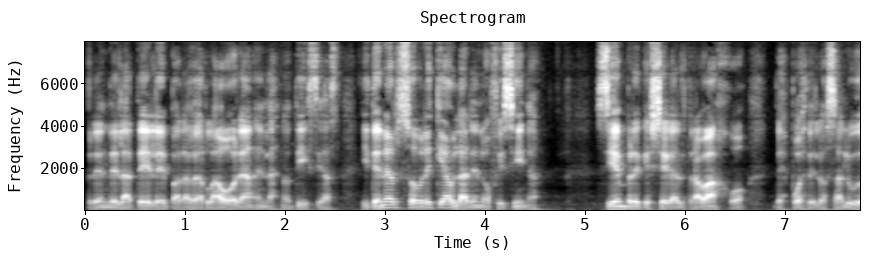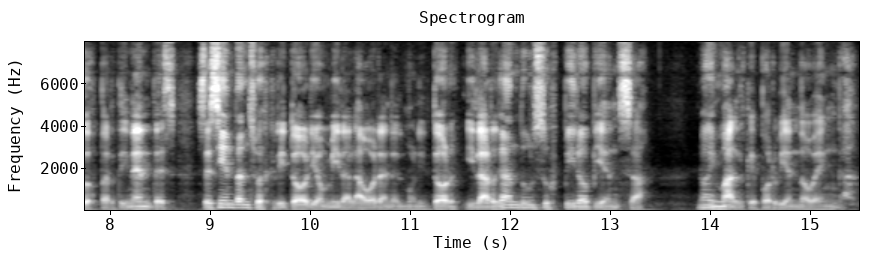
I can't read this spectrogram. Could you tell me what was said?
prende la tele para ver la hora en las noticias y tener sobre qué hablar en la oficina. Siempre que llega al trabajo, después de los saludos pertinentes, se sienta en su escritorio, mira la hora en el monitor y largando un suspiro piensa, no hay mal que por bien no venga.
